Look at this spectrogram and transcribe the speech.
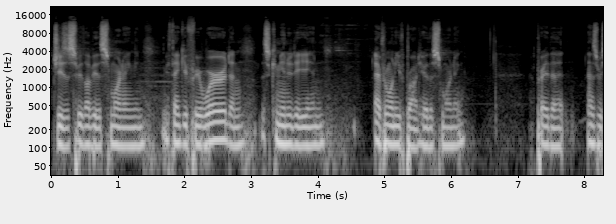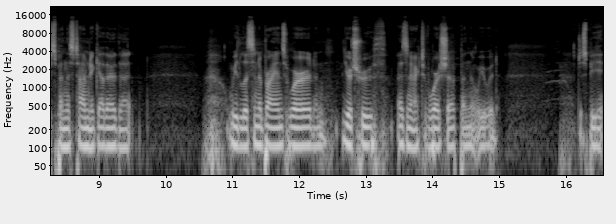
Jesus, we love you this morning, and we thank you for your word and this community and everyone you've brought here this morning. I pray that as we spend this time together, that we listen to Brian's word and your truth as an act of worship, and that we would just be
